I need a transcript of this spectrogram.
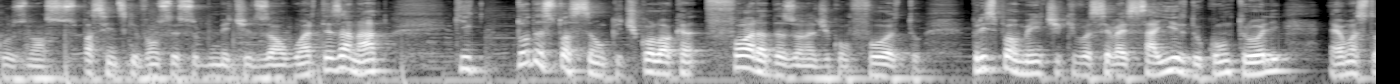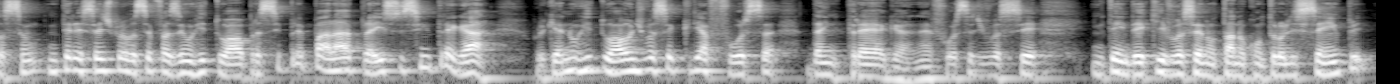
com os nossos pacientes que vão ser submetidos a algum artesanato que toda situação que te coloca fora da zona de conforto, principalmente que você vai sair do controle, é uma situação interessante para você fazer um ritual, para se preparar para isso e se entregar. Porque é no ritual onde você cria a força da entrega, né? força de você entender que você não está no controle sempre,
